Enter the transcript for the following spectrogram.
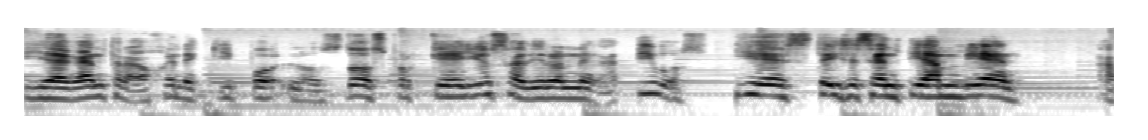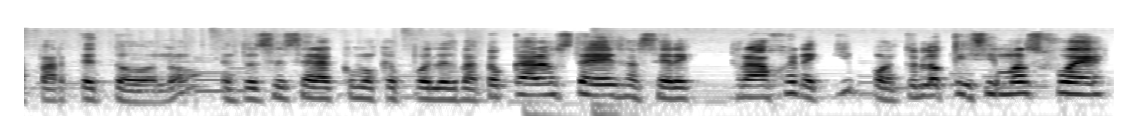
y hagan trabajo en equipo los dos, porque ellos salieron negativos y, este, y se sentían bien, aparte de todo, ¿no? Entonces era como que pues les va a tocar a ustedes hacer trabajo en equipo. Entonces lo que hicimos fue,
